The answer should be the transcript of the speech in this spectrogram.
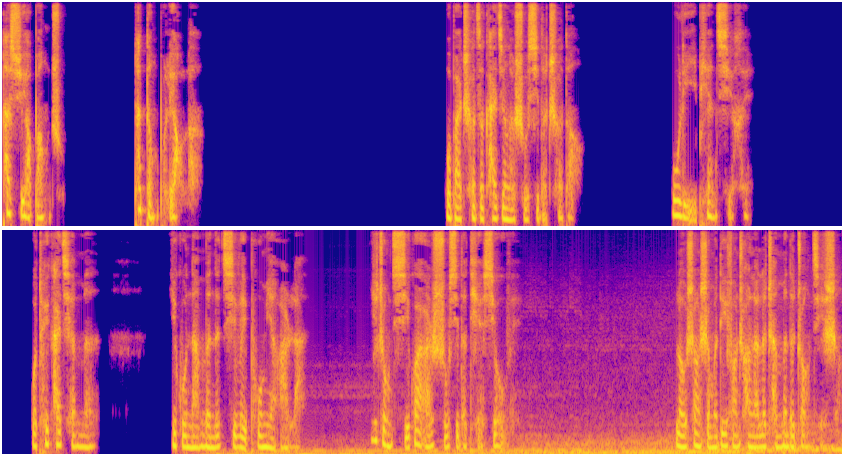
他需要帮助，他等不了了。我把车子开进了熟悉的车道，屋里一片漆黑。我推开前门，一股难闻的气味扑面而来，一种奇怪而熟悉的铁锈味。楼上什么地方传来了沉闷的撞击声？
